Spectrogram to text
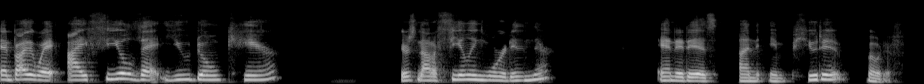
and by the way, I feel that you don't care. There's not a feeling word in there. And it is an imputed motive.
